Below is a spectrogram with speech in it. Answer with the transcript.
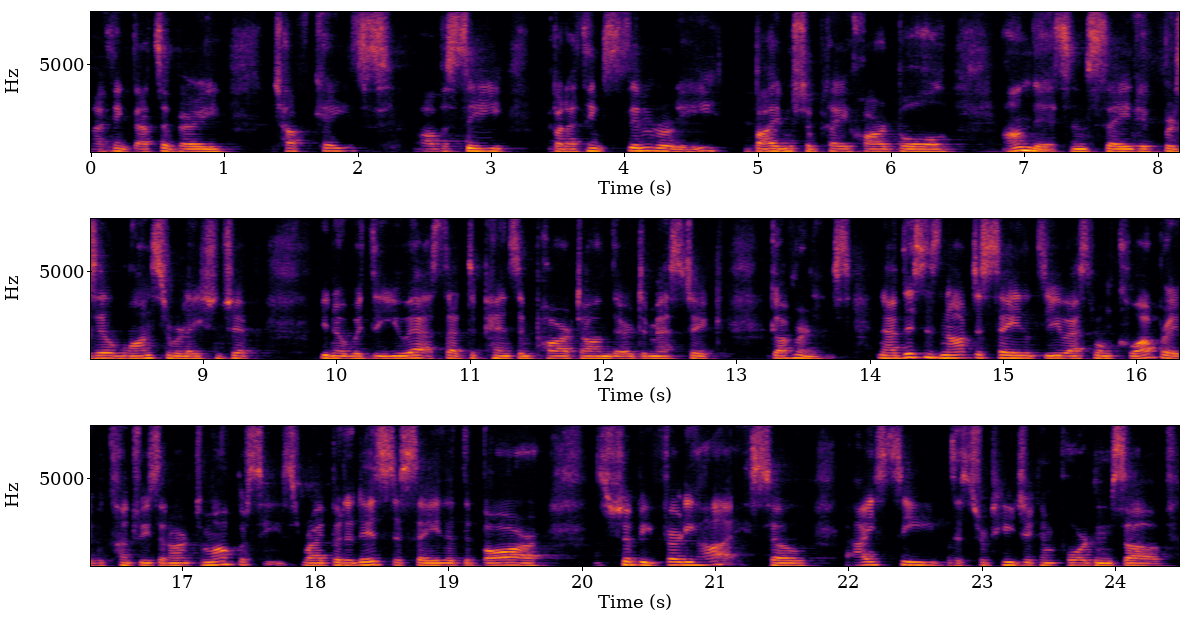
I think that's a very tough case, obviously. But I think similarly, Biden should play hardball on this and say if Brazil wants a relationship, you know, with the US, that depends in part on their domestic governance. Now, this is not to say that the US won't cooperate with countries that aren't democracies, right? But it is to say that the bar should be fairly high. So I see the strategic importance of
